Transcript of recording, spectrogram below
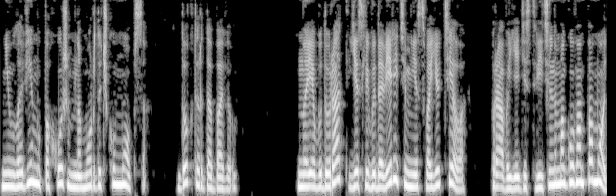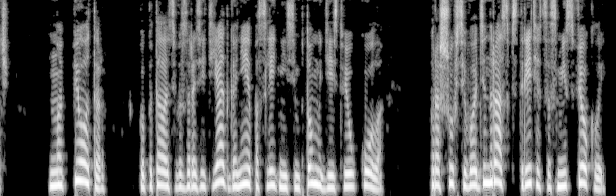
неуловимо похожим на мордочку мопса. Доктор добавил. Но я буду рад, если вы доверите мне свое тело. Право, я действительно могу вам помочь. Но, Петр, попыталась возразить я, отгоняя последние симптомы действия укола. Прошу всего один раз встретиться с мисс Феклой.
